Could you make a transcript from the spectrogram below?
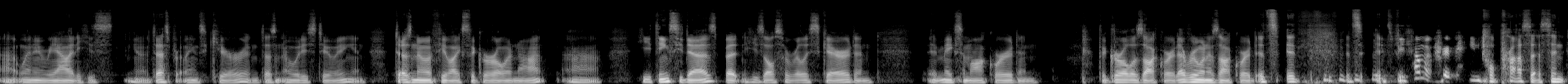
uh, when in reality he's you know desperately insecure and doesn't know what he's doing and doesn't know if he likes the girl or not. Uh, he thinks he does, but he's also really scared, and it makes him awkward. And the girl is awkward. Everyone is awkward. It's it it's it's become a very painful process. And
